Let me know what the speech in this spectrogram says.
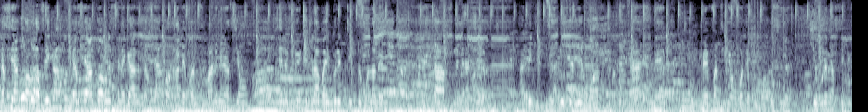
Merci encore l'Afrique, merci encore le Sénégal, merci encore à mes fans. Ma nomination, c'est le fruit du travail collectif de mon label, mon staff, le manager, l'équipe qui se trouve derrière moi, mais mes fans qui ont voté pour moi aussi. Je vous remercie du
